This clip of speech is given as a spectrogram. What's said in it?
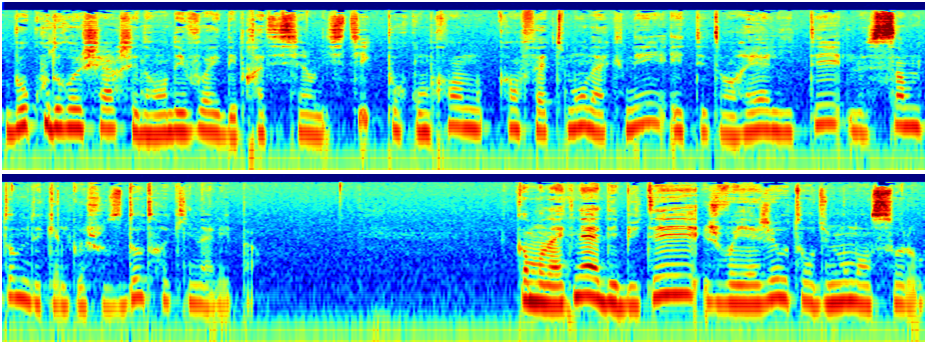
beaucoup de recherches et de rendez-vous avec des praticiens holistiques pour comprendre qu'en fait mon acné était en réalité le symptôme de quelque chose d'autre qui n'allait pas. Quand mon acné a débuté, je voyageais autour du monde en solo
